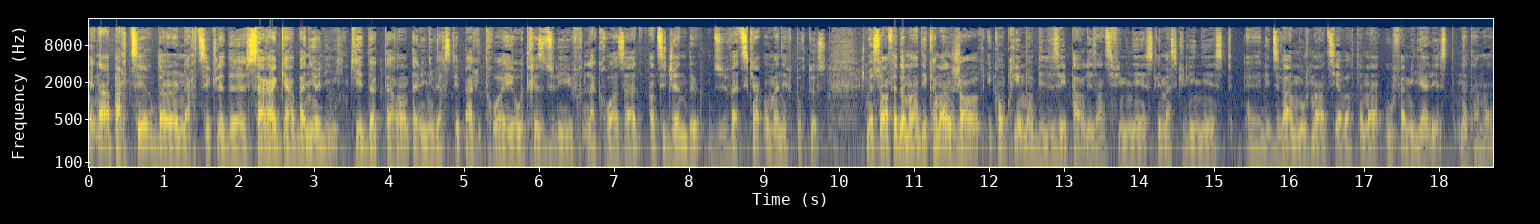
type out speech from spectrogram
Maintenant, à partir d'un article de Sarah Garbagnoli, qui est doctorante à l'Université Paris 3 et autrice du livre La croisade anti-gender du Vatican aux manifs pour tous, je me suis en fait demandé comment le genre est compris et mobilisé par les antiféministes, les masculinistes, euh, les divers mouvements anti-avortement ou familialistes notamment.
